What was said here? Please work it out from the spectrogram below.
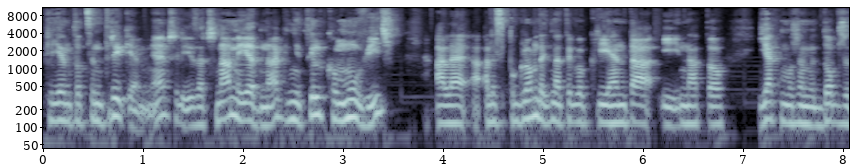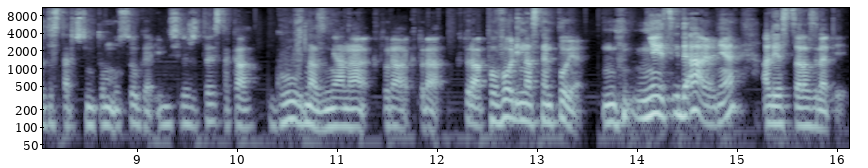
klientocentrykiem, nie? czyli zaczynamy jednak nie tylko mówić, ale, ale spoglądać na tego klienta i na to, jak możemy dobrze dostarczyć im tą usługę. I myślę, że to jest taka główna zmiana, która, która, która powoli następuje. Nie jest idealnie, ale jest coraz lepiej.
